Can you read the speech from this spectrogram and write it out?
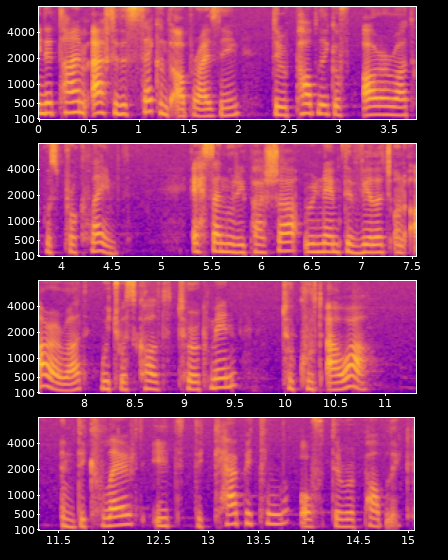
In the time after the second uprising, the Republic of Ararat was proclaimed. Ihsan Nuri Pasha renamed the village on Ararat, which was called Turkmen, to Kurdava and declared it the capital of the Republic.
